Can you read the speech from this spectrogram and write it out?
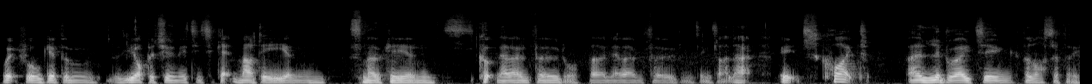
which will give them the opportunity to get muddy and smoky and cook their own food or burn their own food and things like that. It's quite a liberating philosophy.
